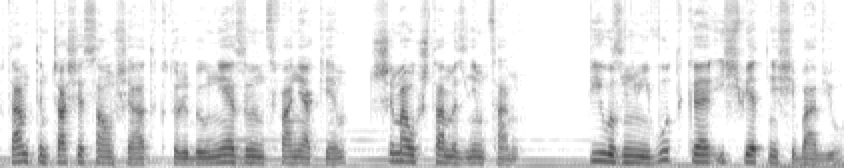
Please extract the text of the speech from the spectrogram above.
W tamtym czasie sąsiad, który był niezłym cwaniakiem, trzymał sztamy z Niemcami. Pił z nimi wódkę i świetnie się bawił,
